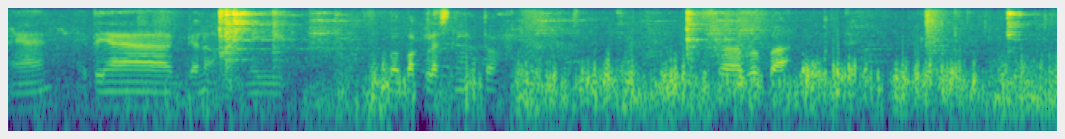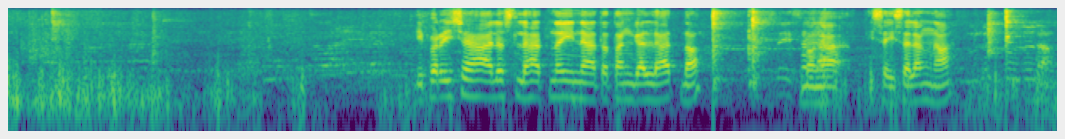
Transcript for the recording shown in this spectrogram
Ayan. Ito yung, ano, may babaklas dito. Sa baba. Di pa rin siya halos lahat na yung natatanggal lahat, no? Mga isa-isa lang, no? Lang.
